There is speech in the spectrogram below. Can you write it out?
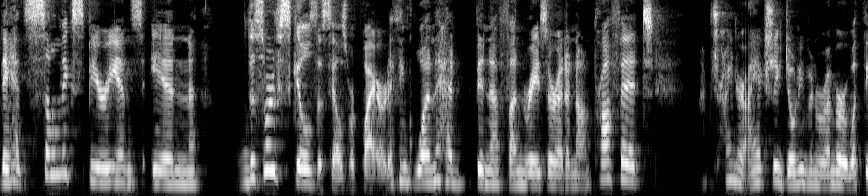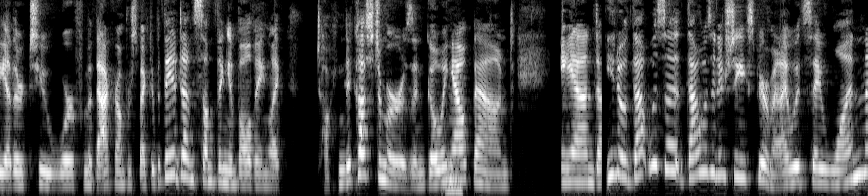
they had some experience in the sort of skills that sales required. I think one had been a fundraiser at a nonprofit. I'm trying to i actually don't even remember what the other two were from a background perspective but they had done something involving like talking to customers and going yeah. outbound. And uh, you know that was a that was an interesting experiment. I would say one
